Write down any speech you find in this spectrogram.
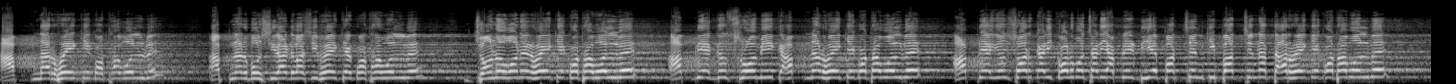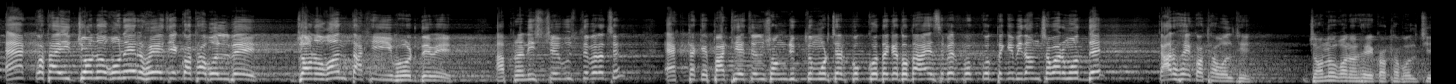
আপনার হয়ে কে কথা বলবে? আপনার বসিরহাটবাসীর হয়ে কে কথা বলবে? জনগণের হয়ে কে কথা বলবে? আপনি একজন শ্রমিক, আপনার হয়ে কে কথা বলবে? আপনি একজন সরকারি কর্মচারী, আপনি ডিএ পাচ্ছেন কি পাচ্ছেন না, তার হয়ে কে কথা বলবে? এক কথা এই জনগণের হয়ে যে কথা বলবে, জনগণ তাকেই ভোট দেবে। আপনারা নিশ্চয়ই বুঝতে পেরেছেন? একটাকে পাঠিয়েছেন সংযুক্ত মোর্চার পক্ষ থেকে তথা আইএসএফ এর পক্ষ থেকে বিধানসভার মধ্যে। কার হয়ে কথা বলছি? জনগণের হয়ে কথা বলছি।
